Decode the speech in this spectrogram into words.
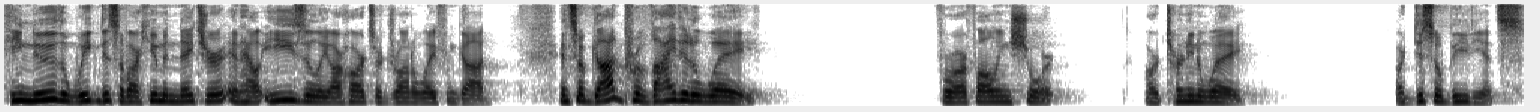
He knew the weakness of our human nature and how easily our hearts are drawn away from God. And so God provided a way for our falling short, our turning away, our disobedience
